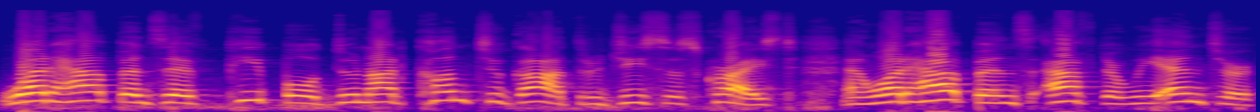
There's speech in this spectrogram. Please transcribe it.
what happens if people do not come to God through Jesus Christ and what happens after we enter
